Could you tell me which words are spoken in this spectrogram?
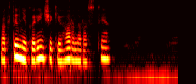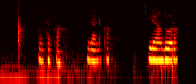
Активні корінчики, гарно росте. Ось така лялька. Леодора.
